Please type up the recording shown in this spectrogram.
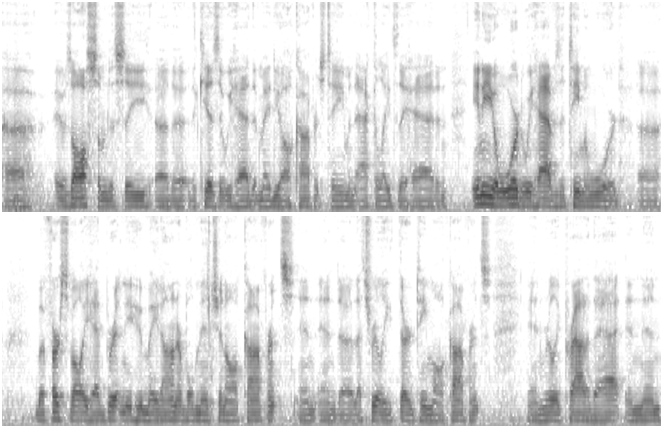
uh, it was awesome to see uh, the the kids that we had that made the All Conference team and the accolades they had, and any award we have is a team award. But first of all, you had Brittany, who made honorable mention all conference, and and uh, that's really third team all conference, and really proud of that. And then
